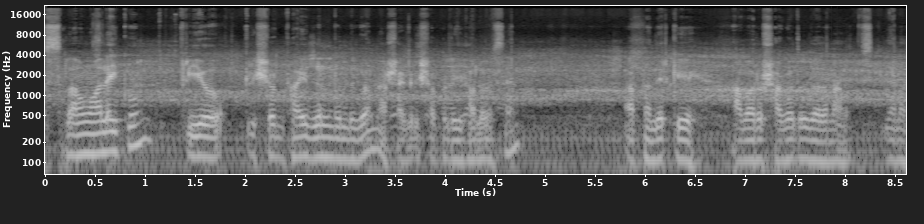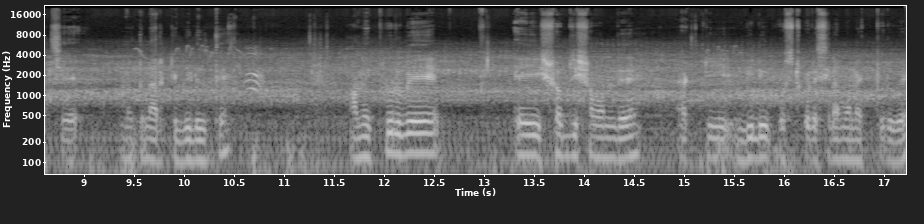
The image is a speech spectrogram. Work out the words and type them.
আসসালামু আলাইকুম, প্রিয় কৃষক ভাইজন বন্ধুগণ, আশা করি সকলেই ভালো আছেন। আপনাদেরকে আবারও স্বাগত জানা জানাচ্ছে নতুন আরেকটি ভিডিওতে। আমি পূর্বে এই সবজি সম্বন্ধে একটি ভিডিও পোস্ট করেছিলাম অনেক পূর্বে।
